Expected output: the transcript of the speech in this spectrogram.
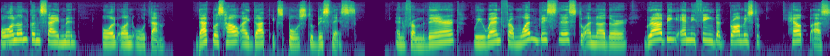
All on consignment, all on utang. That was how I got exposed to business. And from there, we went from one business to another grabbing anything that promised to help us,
